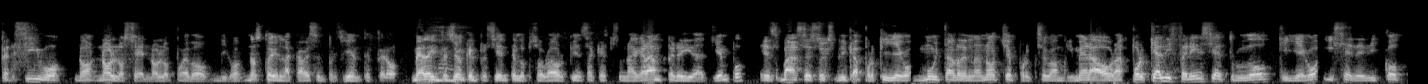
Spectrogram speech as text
percibo, no, no lo sé, no lo puedo, digo, no estoy en la cabeza del presidente, pero me da la impresión que el presidente el observador piensa que es una gran pérdida de tiempo. Es más, eso explica por qué llegó muy tarde en la noche, por qué se va a primera hora, porque a diferencia de Trudeau, que llegó y se dedicó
